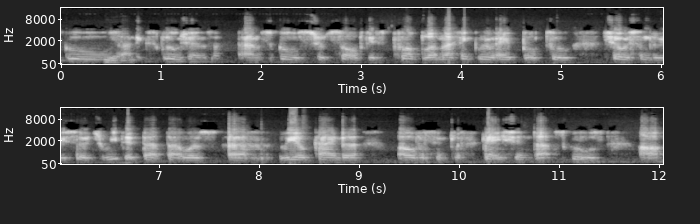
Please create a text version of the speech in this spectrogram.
schools yeah. and exclusions, and schools should solve this problem. I think we were able to show some of the research we did that that was a real kind of oversimplification that schools are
